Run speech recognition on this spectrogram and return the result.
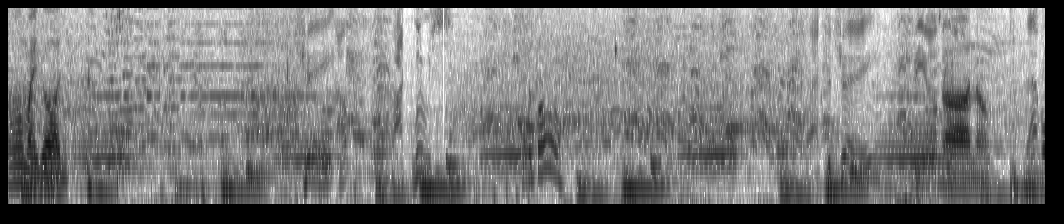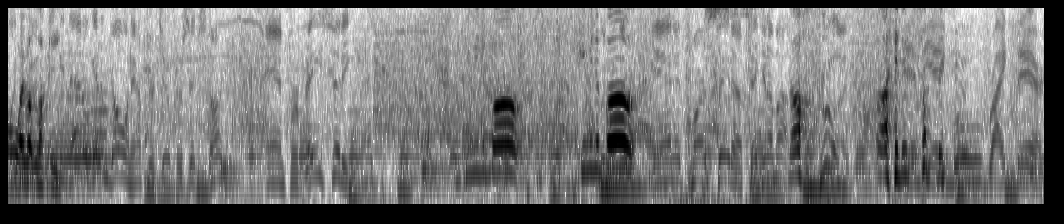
Oh my God. Che out, back loose. the ball. Back to Che. Beyond the ah, Oh no. Oh, I got good. lucky. Maybe that'll get him going after two for six start. And for Bay City, Give me the ball. Give me the ball. and it's Marceta picking him up. Oh. Good. Oh, I did NBA something. move right there.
